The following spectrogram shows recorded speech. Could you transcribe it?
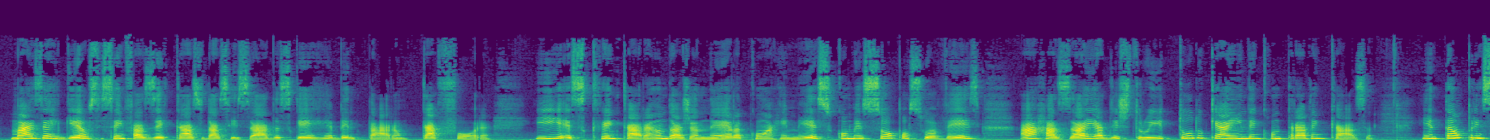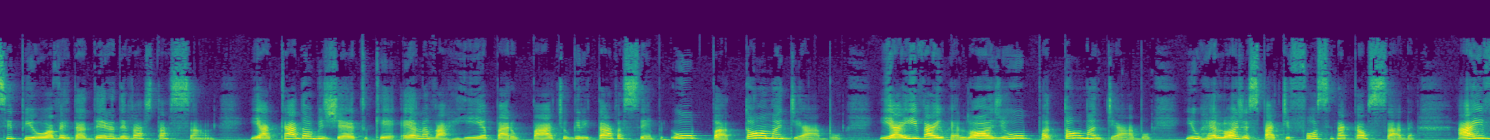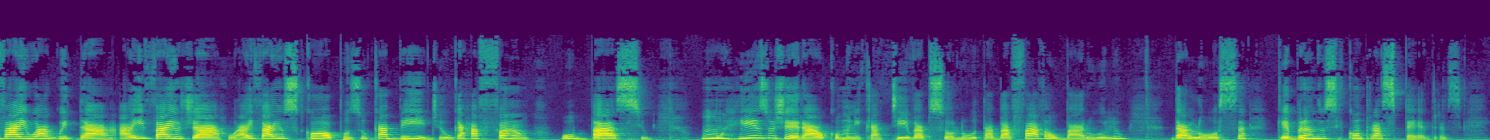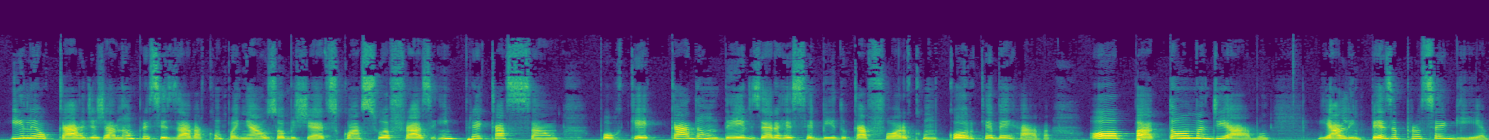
Mas ergueu-se sem fazer caso das risadas que rebentaram cá fora e, escancarando a janela com arremesso, começou por sua vez a arrasar e a destruir tudo que ainda encontrava em casa. Então principiou a verdadeira devastação e a cada objeto que ela varria para o pátio gritava sempre: Upa, toma, diabo! E aí vai o relógio, upa, toma, diabo! E o relógio espatifou-se na calçada. Aí vai o aguidar, aí vai o jarro, aí vai os copos, o cabide, o garrafão, o bácio. Um riso geral comunicativo absoluto abafava o barulho da louça quebrando-se contra as pedras e Leocárdia já não precisava acompanhar os objetos com a sua frase imprecação, porque cada um deles era recebido cá fora com um coro que berrava: Opa, toma, diabo! E a limpeza prosseguia.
